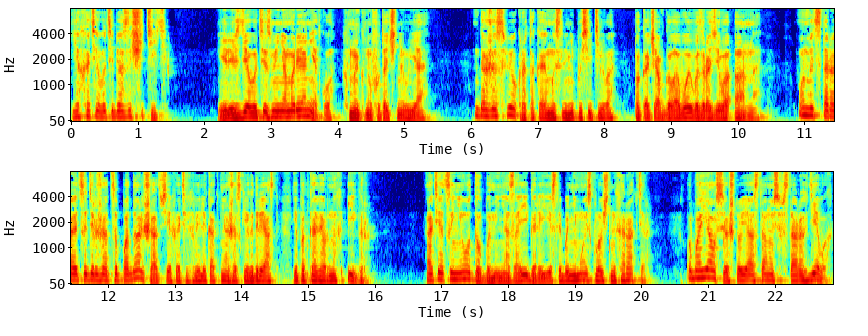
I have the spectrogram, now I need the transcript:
«Я хотела тебя защитить». «Или сделать из меня марионетку», — хмыкнув, уточнил я. «Даже свекра такая мысль не посетила», — покачав головой, возразила Анна. «Он ведь старается держаться подальше от всех этих великокняжеских дрязг и подковерных игр. Отец и не отдал бы меня за Игоря, если бы не мой склочный характер. Побоялся, что я останусь в старых девах,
